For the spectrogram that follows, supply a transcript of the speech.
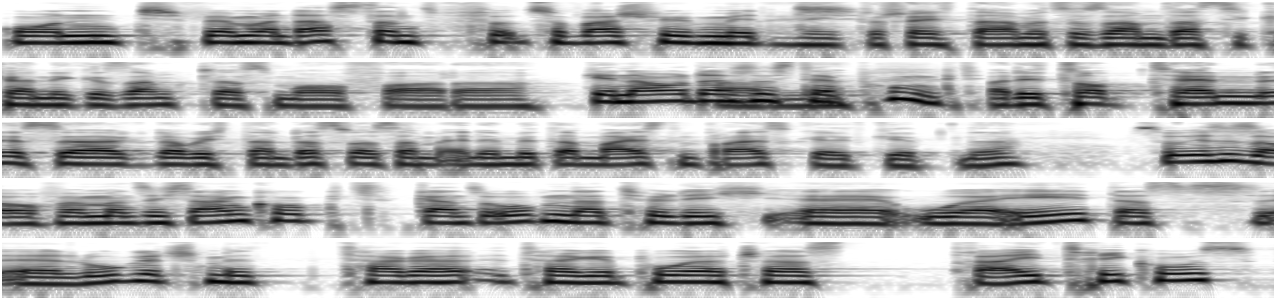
Und wenn man das dann zum Beispiel mit, Hängt wahrscheinlich damit zusammen, dass die keine Gesamtklassementfahrer genau das haben, ist der ne? Punkt. Weil die Top 10 ist ja, glaube ich, dann das, was am Ende mit am meisten Preisgeld gibt, ne? So ist es auch. Wenn man sich anguckt, ganz oben natürlich äh, UAE, das ist äh, logisch mit Tage, Tage Pogacars drei Trikots.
